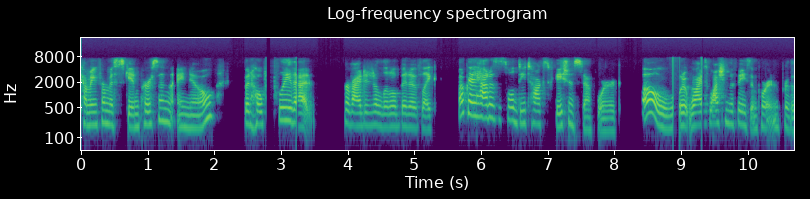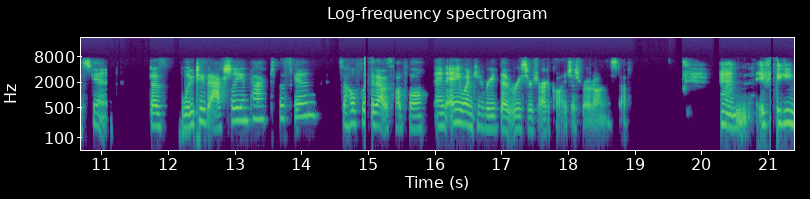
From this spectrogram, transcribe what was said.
coming from a skin person, I know, but hopefully that provided a little bit of like, okay, how does this whole detoxification stuff work? Oh, why is washing the face important for the skin? Does Bluetooth actually impact the skin? So hopefully that was helpful. And anyone can read the research article I just wrote on this stuff. And if you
